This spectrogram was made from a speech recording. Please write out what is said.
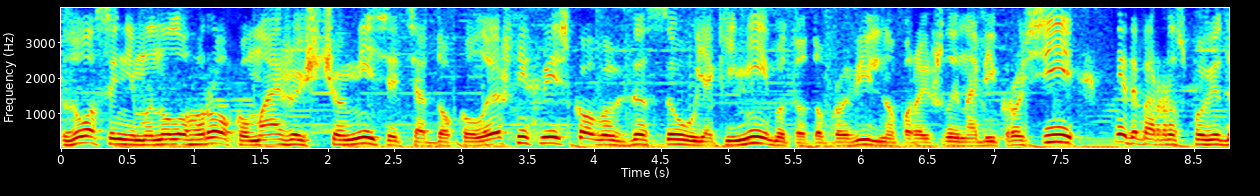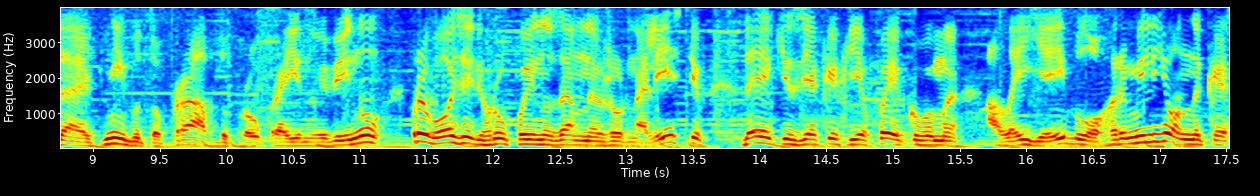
З осені минулого року, майже щомісяця до колишніх військових ЗСУ, які нібито добровільно перейшли на бік Росії і тепер розповідають нібито правду про Україну і війну, привозять групи іноземних журналістів, деякі з яких є фейковими, але є і блогери-мільйонники,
